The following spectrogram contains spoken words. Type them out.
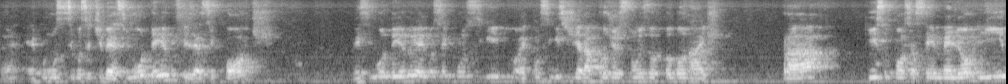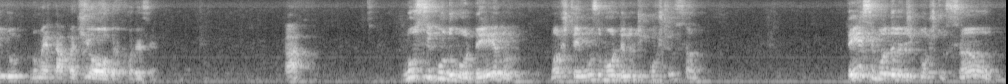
Né? É como se você tivesse um modelo, fizesse corte nesse modelo e aí você conseguir, é, conseguisse gerar projeções ortogonais para que isso possa ser melhor lido numa etapa de obra, por exemplo. Tá? No segundo modelo, nós temos o modelo de construção. Desse modelo de construção,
